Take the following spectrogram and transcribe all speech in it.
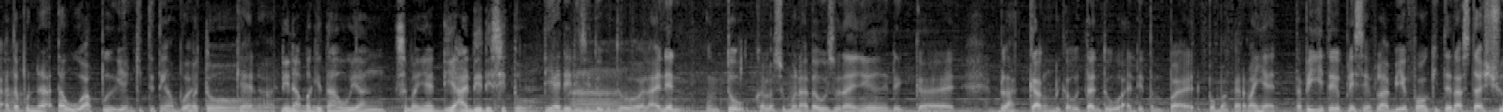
Ah. Ataupun nak tahu apa yang kita tengah buat. Betul. Kan? Dia nak bagi tahu yang Sebenarnya dia ada di situ. Dia ada di situ Ah. betul. And then Untuk Kalau semua nak tahu sebenarnya Dekat Belakang Dekat hutan tu Ada tempat Pembakaran mayat. Tapi kita play safe lah. Before kita nak start shoot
